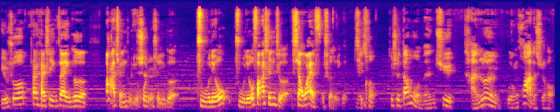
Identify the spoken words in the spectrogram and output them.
比如说，它还是一个在一个霸权主义或者是一个主流主流发生者向外辐射的一个没情况。错，就是当我们去谈论文化的时候，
